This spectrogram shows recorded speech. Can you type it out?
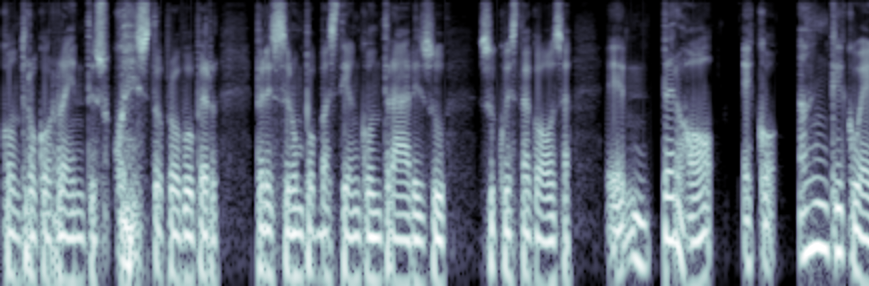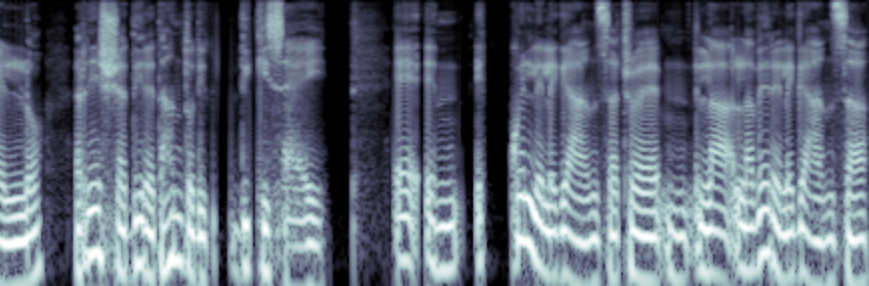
controcorrente su questo proprio per, per essere un po' bastian contrari su, su questa cosa. Eh, però, ecco, anche quello riesce a dire tanto di, di chi sei. E, e, e quell'eleganza, cioè la, la, vera eleganza,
